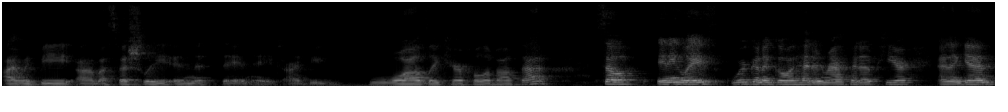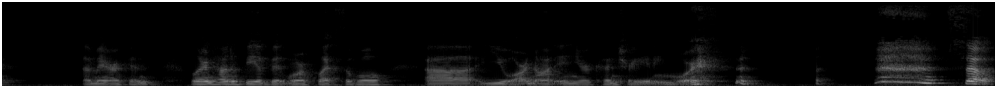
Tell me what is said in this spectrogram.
I would be, um, especially in this day and age, I'd be wildly careful about that. So, anyways, we're going to go ahead and wrap it up here. And again, Americans, learn how to be a bit more flexible. Uh, you are not in your country anymore. so,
